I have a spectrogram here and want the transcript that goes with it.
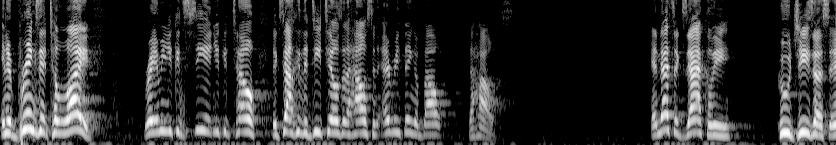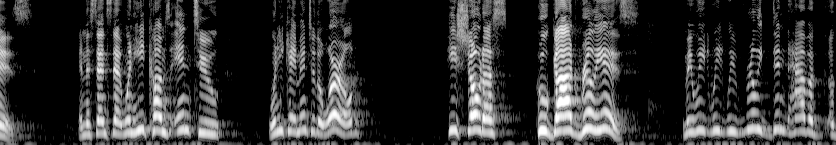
and it brings it to life, right? I mean, you can see it and you can tell exactly the details of the house and everything about the house. And that's exactly who Jesus is in the sense that when he comes into when he came into the world he showed us who god really is. I mean we, we, we really didn't have a, a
